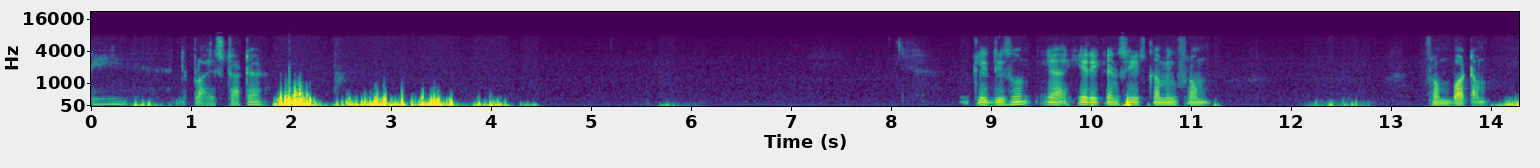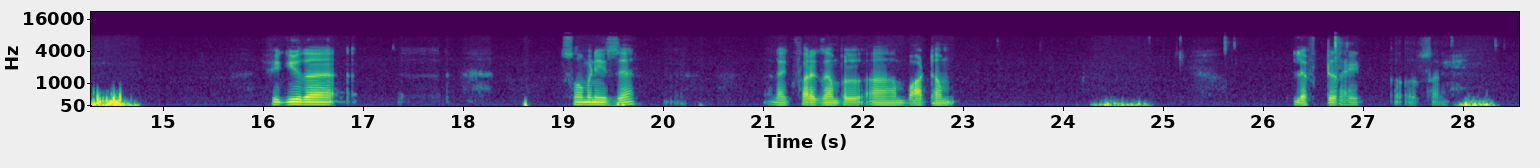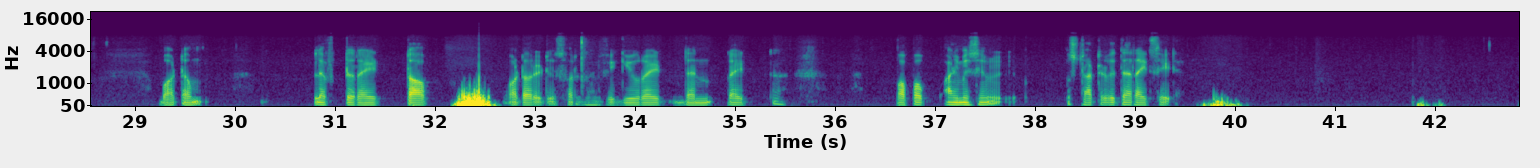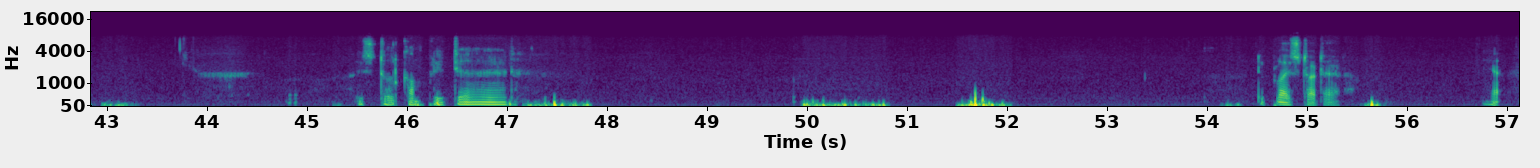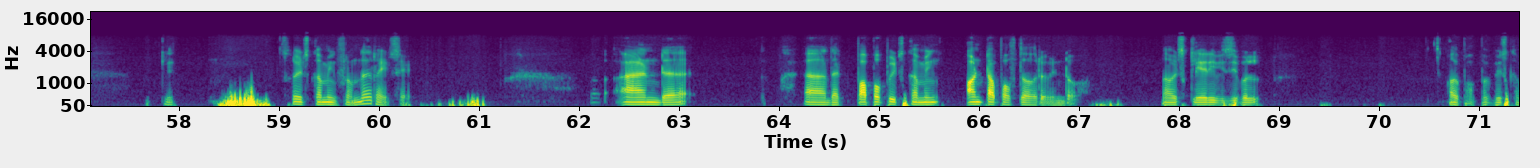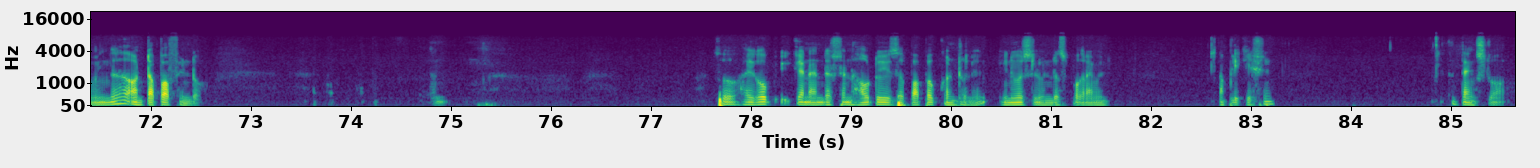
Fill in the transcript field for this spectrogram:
ready deploy started click this one. Yeah here you can see it's coming from from bottom. If you give the so many is there. Like for example uh, bottom left to right oh, sorry. Bottom left to right top whatever it is for example right then right uh, pop-up animation started with the right side. Restore completed. Deploy started. Yeah. Click. So it's coming from the right side and uh, uh, that pop-up is coming on top of the window. Now it's clearly visible. Our pop-up is coming the on top of window. So I hope you can understand how to use a pop-up control in Universal Windows programming application. Thanks to all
